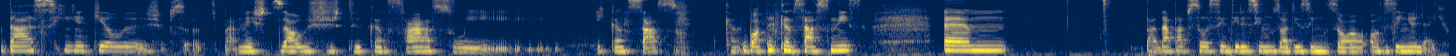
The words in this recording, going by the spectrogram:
dá assim aqueles. Pá, nestes auges de cansaço e, e cansaço, bota cansaço nisso, um, pá, dá para a pessoa sentir assim uns ódiozinhos ao, ao vizinho alheio.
